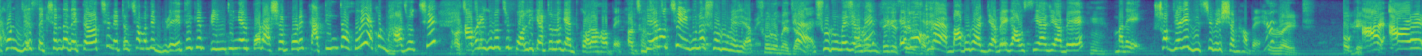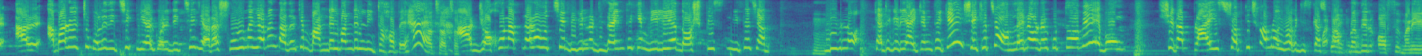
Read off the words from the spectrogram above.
এখন যে সেকশনটা দেখতে পাচ্ছেন এটা হচ্ছে আমাদের গ্রে থেকে প্রিন্টিং এর পর আসার পরে কাটিংটা হয়ে এখন ভাঁজ হচ্ছে। আচ্ছা, আবার এগুলো হচ্ছে পলি ক্যাটালগ অ্যাড করা হবে। আচ্ছা, দেন আচ্ছা। হচ্ছে এগুলো শোরুমে যাবে। এ যাবে। হ্যাঁ শোরুমে যাবে। এবং হ্যাঁ বাবুরহাট যাবে গাউসিয়া যাবে মানে সব জায়গায় ডিস্ট্রিবিউশন হবে হ্যাঁ। রাইট আর আর আর আবারও একটু বলে দিচ্ছি ক্লিয়ার করে দিচ্ছি যারা শোরুমে যাবেন তাদেরকে বান্ডেল বান্ডেল নিতে হবে হ্যাঁ। আচ্ছা, আচ্ছা। আর যখন আপনারা হচ্ছে বিভিন্ন ডিজাইন থেকে মিলিয়ে 10 পিস নিতে চান বিভিন্ন ক্যাটাগরি আইটেম থেকে সেই ক্ষেত্রে অনলাইনে অর্ডার করতে হবে এবং সেটা প্রাইস সবকিছু আমরা ওইভাবে ডিসকাস করে নেব। আপনাদের অফিস মানে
